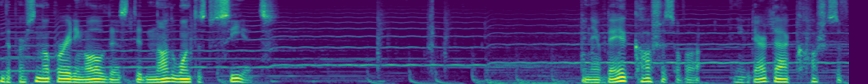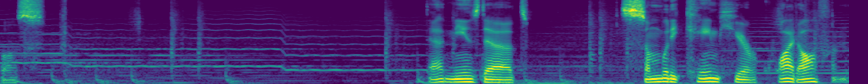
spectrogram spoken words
The person operating all this did not want us to see it. And if they are cautious of us, and if they're that cautious of us, that means that somebody came here quite often.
